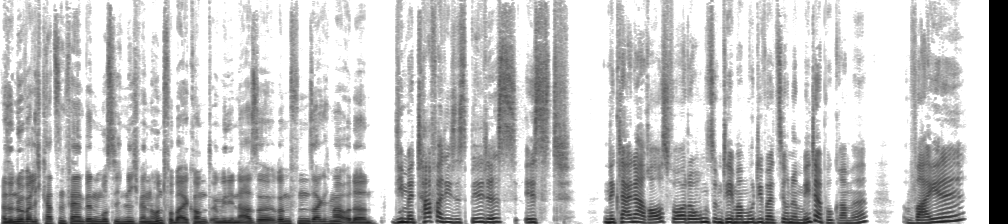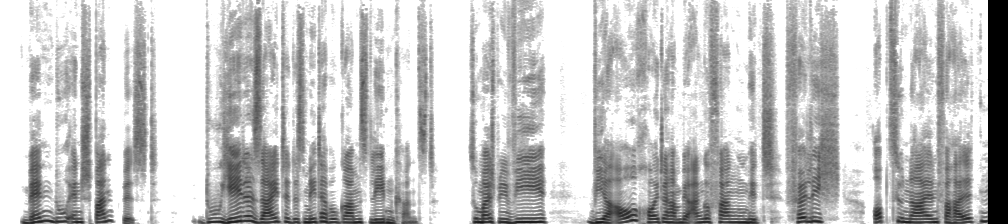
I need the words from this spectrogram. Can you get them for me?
Also nur weil ich Katzenfan bin, muss ich nicht, wenn ein Hund vorbeikommt, irgendwie die Nase rümpfen, sag ich mal, oder? Die Metapher dieses Bildes ist eine kleine Herausforderung zum Thema Motivation und Metaprogramme, weil wenn du entspannt bist, du jede Seite des Metaprogramms leben kannst. Zum Beispiel wie wir auch. Heute haben wir angefangen mit völlig optionalen Verhalten,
